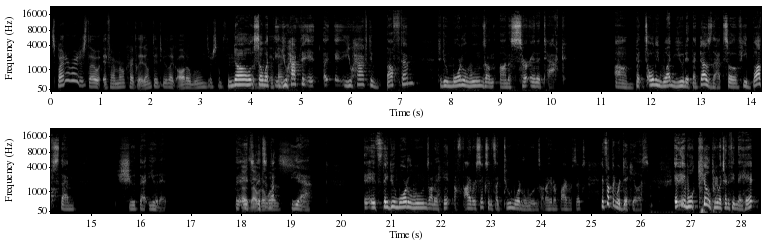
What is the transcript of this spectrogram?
Spider riders, though, if I remember correctly, don't they do like auto wounds or something? No, Isn't so what you have to it, uh, it- you have to buff them to do mortal wounds on on a certain attack. Um, but it's only one unit that does that. So if he buffs them, shoot that unit. Oh, is that what it not- yeah. It's they do mortal wounds on a hit of five or six, and it's like two mortal wounds on a hit of five or six. It's something ridiculous. It, it will kill pretty much anything they hit,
